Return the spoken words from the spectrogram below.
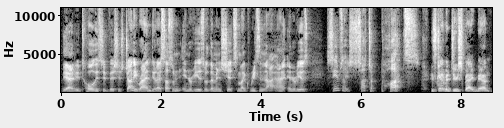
Yeah, dude, totally Sid Vicious. Johnny Rotten, dude. I saw some interviews with him and shit, some like recent uh, uh, interviews. Seems like such a putz. He's kind of a douchebag, man.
